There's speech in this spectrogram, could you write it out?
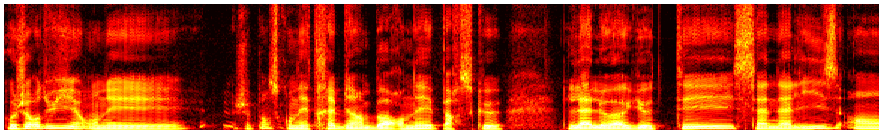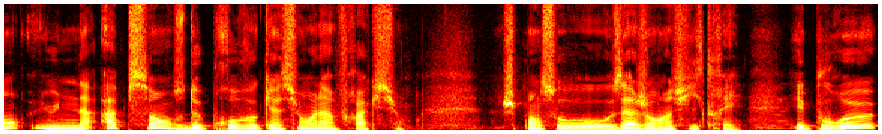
Aujourd'hui, on est je pense qu'on est très bien borné parce que la loyauté s'analyse en une absence de provocation à l'infraction. Je pense aux agents infiltrés. Et pour eux,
